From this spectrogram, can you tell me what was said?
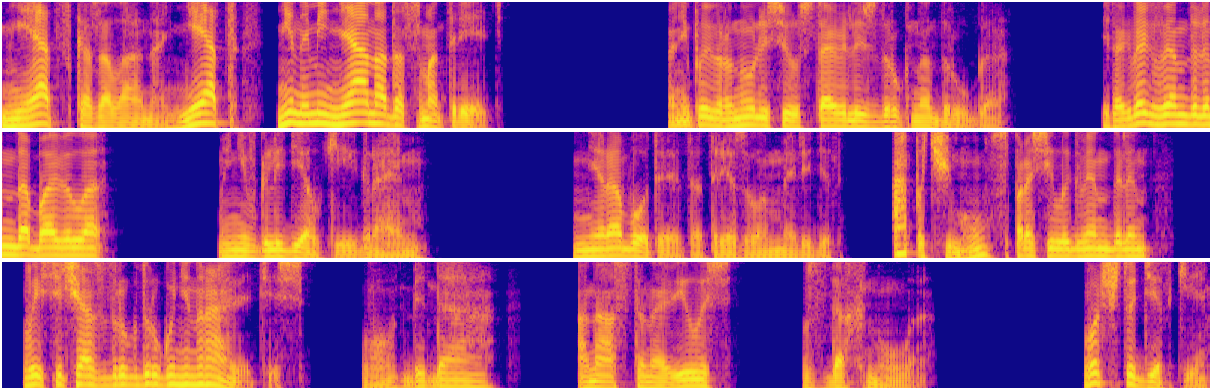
«Нет», — сказала она, — «нет, не на меня надо смотреть». Они повернулись и уставились друг на друга. И тогда Гвендолин добавила, «Мы не в гляделки играем». «Не работает», — отрезала Мередит. «А почему?» — спросила Гвендолин. «Вы сейчас друг другу не нравитесь». «Вот беда». Она остановилась, вздохнула. «Вот что, детки,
